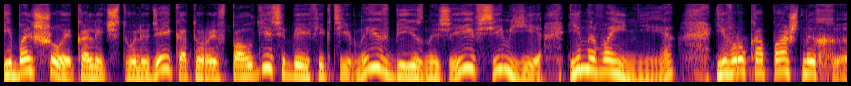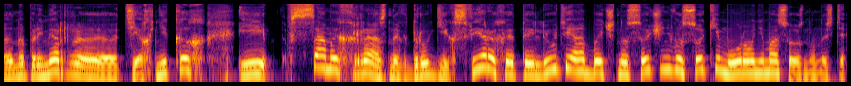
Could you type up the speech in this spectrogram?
и большое количество людей, которые вполне себе эффективны и в бизнесе, и в семье, и на войне, и в рукопашных, э, например, э, техниках, и в самых разных других сферах это люди обычно с очень высоким уровнем осознанности,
